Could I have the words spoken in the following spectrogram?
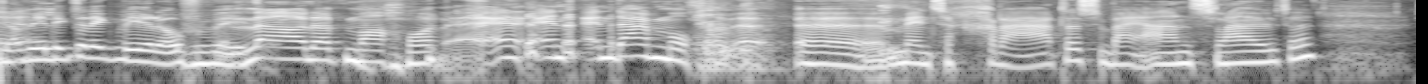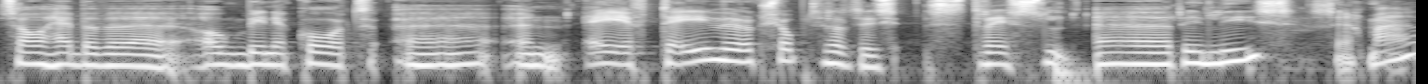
Daar wil ik direct meer over weten. Nou, dat mag hoor. En, en, en daar mochten we mensen gratis bij aansluiten. Zo hebben we ook binnenkort eh, een EFT-workshop. Dus dat is stress eh, release, zeg maar.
